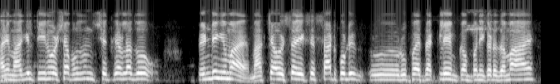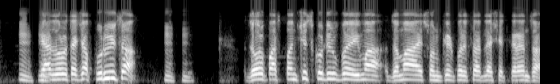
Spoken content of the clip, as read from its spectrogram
आणि मागील तीन वर्षापासून शेतकऱ्याला जो पेंडिंग विमा आहे मागच्या वर्षीचा एकशे साठ कोटी रुपयाचा क्लेम कंपनीकडे जमा आहे. त्याचबरोबर त्याच्या पूर्वीचा. जवळपास पंचवीस कोटी रुपये विमा जमा आहे सोनखेड परिसरातल्या शेतकऱ्यांचा.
